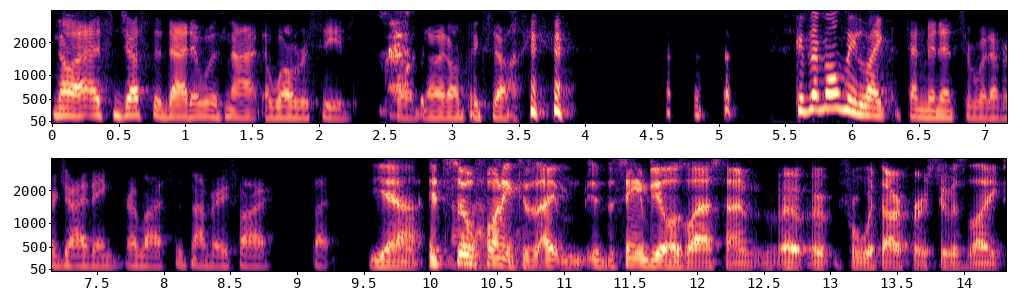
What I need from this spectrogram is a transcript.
no, I suggested that it was not well received. So no, I don't think so. Because I'm only like 10 minutes or whatever driving or less. It's not very far. But yeah, it's so funny because I the same deal as last time uh, uh, for with our first. It was like,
